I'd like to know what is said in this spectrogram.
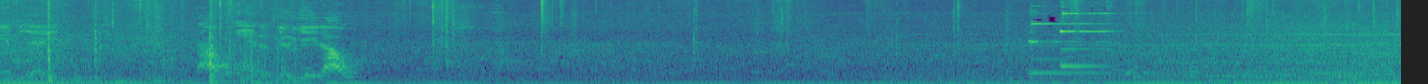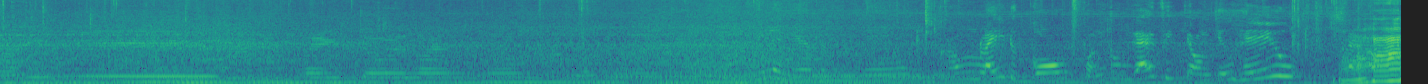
Nghe cái gì? Tao có nghe được chữ gì đâu. Nghĩ là nhà mình nghèo, không lấy được cô phận con gái phía tròn chữ hiếu. Đó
